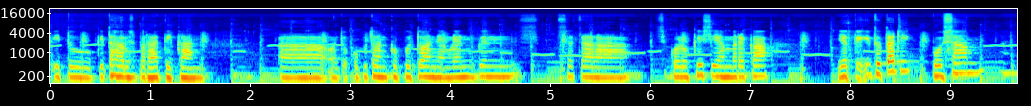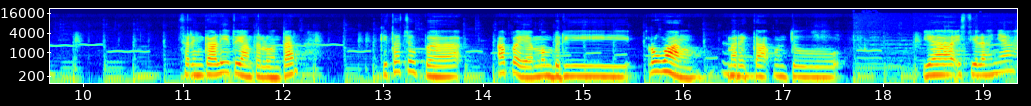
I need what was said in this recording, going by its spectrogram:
itu kita harus perhatikan uh, untuk kebutuhan-kebutuhan yang lain. Mungkin secara psikologis ya mereka ya itu tadi bosan. Seringkali itu yang terlontar. Kita coba apa ya memberi ruang hmm. mereka untuk ya istilahnya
